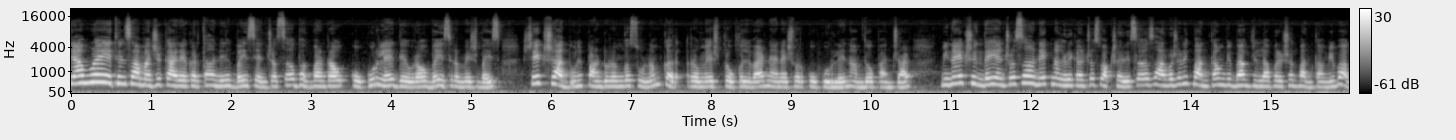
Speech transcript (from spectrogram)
त्यामुळे येथील सामाजिक कार्यकर्ता अनिल बैस यांच्यासह भगवानराव कोकुर्ले देवराव बैस रमेश बैस शेख शादुल पांडुरंग सोनमकर रमेश टोकलवाड ज्ञानेश्वर कोकुर्ले नामदेव पांचाळ विनायक शिंदे यांच्यासह अनेक नागरिकांच्या स्वाक्षरीसह सार्वजनिक बांधकाम विभाग जिल्हा परिषद बांधकाम विभाग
